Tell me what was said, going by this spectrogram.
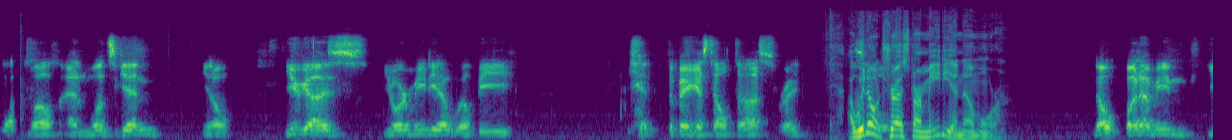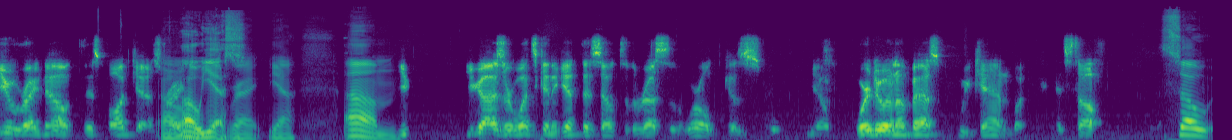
Yep. Well, and once again, you know, you guys, your media will be the biggest help to us, right? Uh, We don't So- trust our media no more. No, but I mean, you right now, this podcast, right? Oh yes, Right. Yeah. Um, you guys are what's going to get this out to the rest of the world because you know we're doing our best we can but it's tough so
